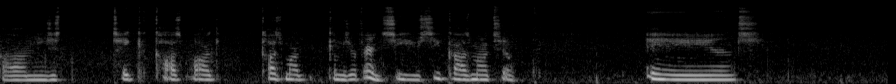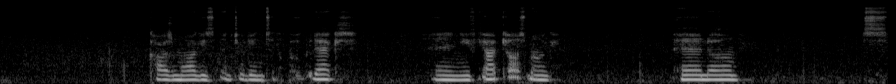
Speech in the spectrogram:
Um, you just take Cosmog. Cosmog becomes your friend. So you receive Cosmog, so. And Cosmog is entered into the Pokedex. And you've got Cosmog. And, um, it's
